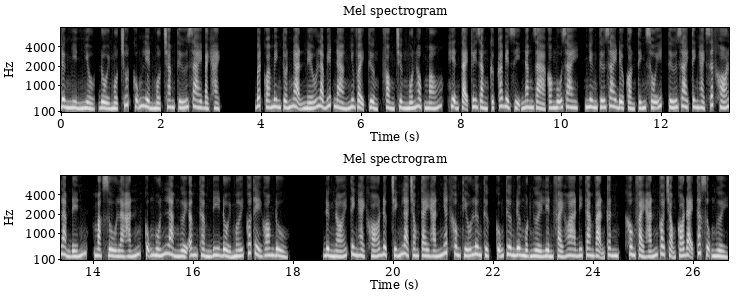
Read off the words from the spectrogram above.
đừng nhìn nhiều, đổi một chút cũng liền 100 tứ giai bạch hạch. Bất quá Minh Tuấn Ngạn nếu là biết nàng như vậy tưởng, phòng trừng muốn học máu, hiện tại tuy rằng cực các biệt dị năng giả có ngũ giai, nhưng tứ giai đều còn tính số ít, tứ giai tinh hạch rất khó làm đến, mặc dù là hắn cũng muốn làm người âm thầm đi đổi mới có thể gom đủ. Đừng nói tinh hạch khó được chính là trong tay hắn nhất không thiếu lương thực cũng tương đương một người liền phải hoa đi tam vạn cân, không phải hắn coi trọng có đại tác dụng người,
